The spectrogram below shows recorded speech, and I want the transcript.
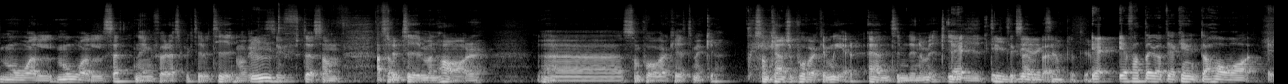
mål, målsättning för respektive team och vilket syfte som, som teamen har eh, som påverkar jättemycket. Som kanske påverkar mer än teamdynamik i Eh, ditt I det exempel. exemplet ja. Jag, jag fattar ju att jag kan ju inte ha eh,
